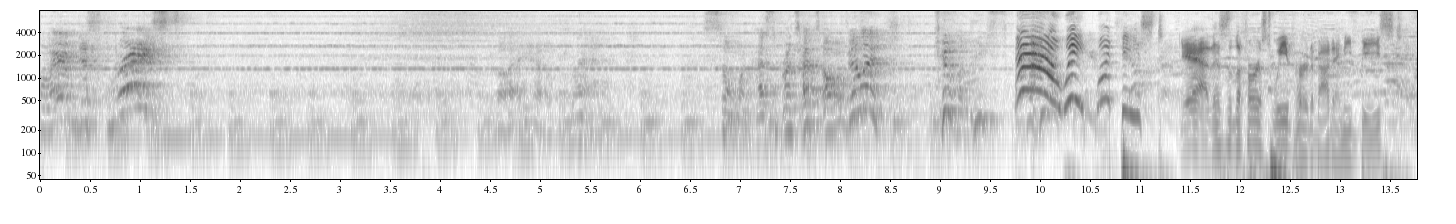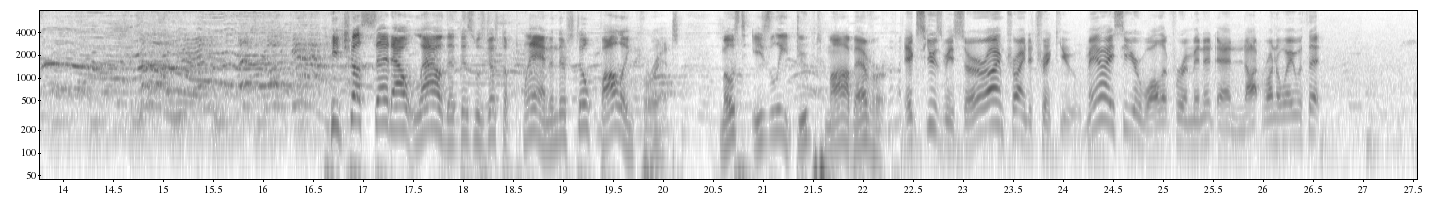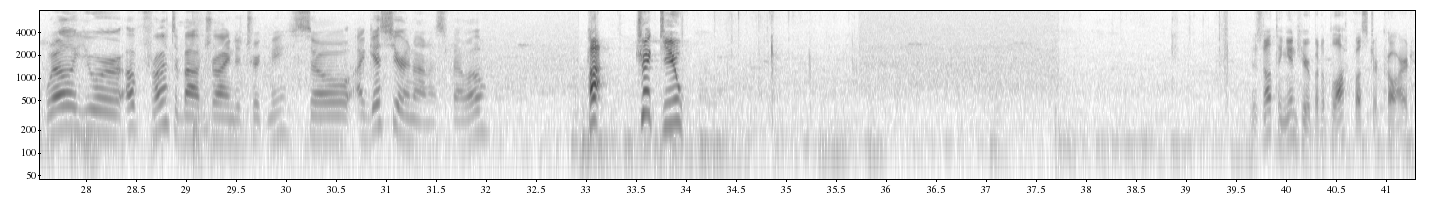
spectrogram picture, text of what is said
I am disgraced! I have a plan. Someone has to protect our village! Kill the beast! Ah, wait, what beast? Yeah, this is the first we've heard about any beast. Come on, man! Let's go get him! He just said out loud that this was just a plan and they're still falling for it. Most easily duped mob ever. Excuse me, sir. I'm trying to trick you. May I see your wallet for a minute and not run away with it? Well, you were upfront about trying to trick me, so I guess you're an honest fellow. Ha! Tricked you! There's nothing in here but a blockbuster card.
